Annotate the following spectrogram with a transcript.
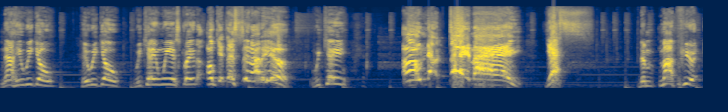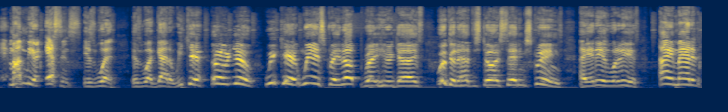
now here we go. Here we go. We can't win straight up. Oh, get that shit out of here. We can't. Oh no, teammate! Yes! The my pure my mere essence is what is what got it. We can't, oh yo, we can't win straight up right here, guys. We're gonna have to start setting screens. Hey, it is what it is. I ain't mad at it.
